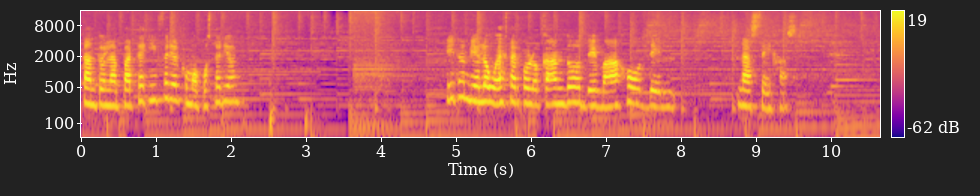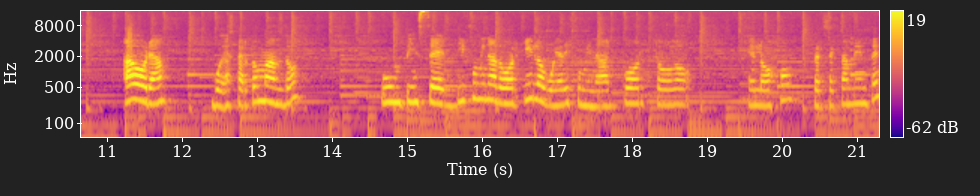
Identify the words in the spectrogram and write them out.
tanto en la parte inferior como posterior. Y también lo voy a estar colocando debajo de las cejas. Ahora voy a estar tomando un pincel difuminador y lo voy a difuminar por todo el ojo perfectamente.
